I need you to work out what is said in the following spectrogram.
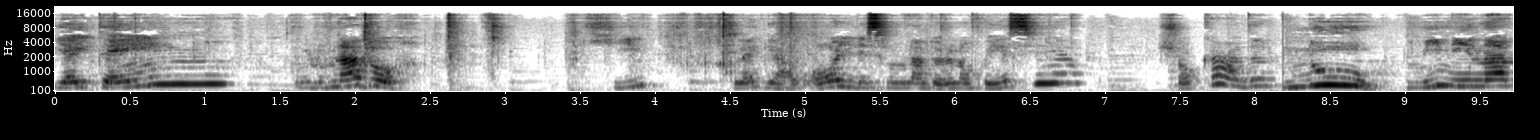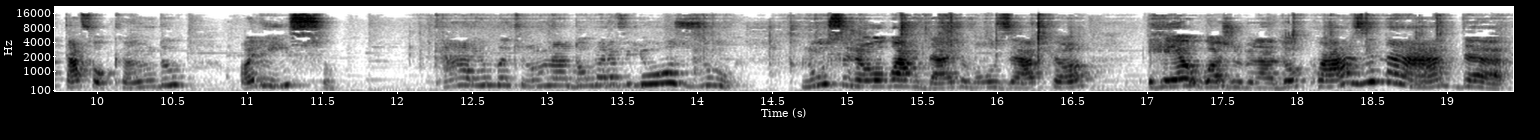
E aí tem o iluminador. Que legal. Olha, esse iluminador eu não conhecia. Chocada. Nu! Menina, tá focando. Olha isso. Caramba, que iluminador maravilhoso! Nossa, já vou guardar, já vou usar, porque, ó, eu gosto de iluminador quase nada.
